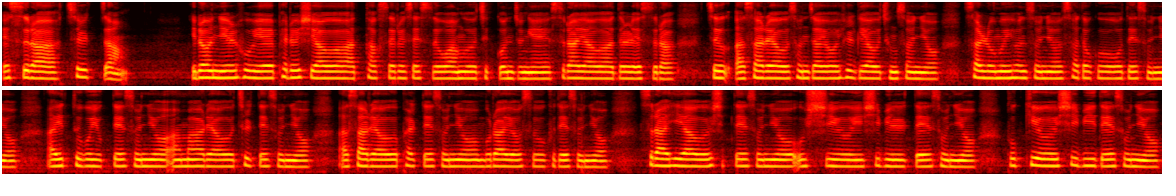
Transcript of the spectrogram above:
에스라 7장. 이런 일 후에 페르시아의 아탁세르세스 왕의 집권 중에 스라야의 아들 에스라 즉 아사랴의 선자여 힐기야의 증손이요 살룸의 현손이요 사도그 오대손이요 아이투브 육대손이요 아마랴의 칠대손이요 아사랴의 팔대손이요 무라여수 구대손이요 스라히야의 십대손이요 우시의 십일대손이요 부키의 십이대손이요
